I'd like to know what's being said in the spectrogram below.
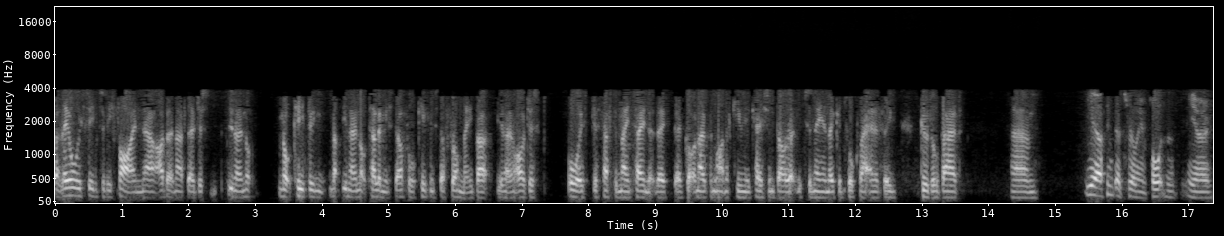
But they always seem to be fine. Now I don't know if they're just you know not not keeping you know not telling me stuff or keeping stuff from me, but you know I'll just always just have to maintain that they've they've got an open line of communication directly to me and they can talk about anything good or bad. Um, yeah. I think that's really important. You know,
